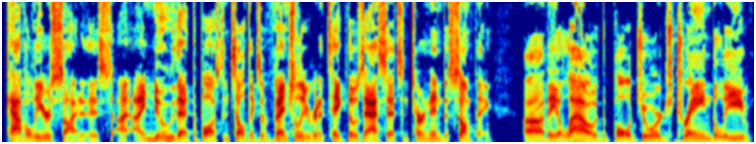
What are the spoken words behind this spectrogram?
Cavaliers side of this. I, I knew that the Boston Celtics eventually were going to take those assets and turn it into something. Uh, they allowed the Paul George train to leave.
